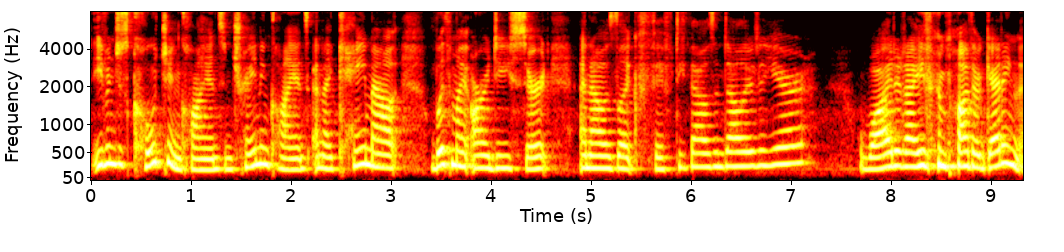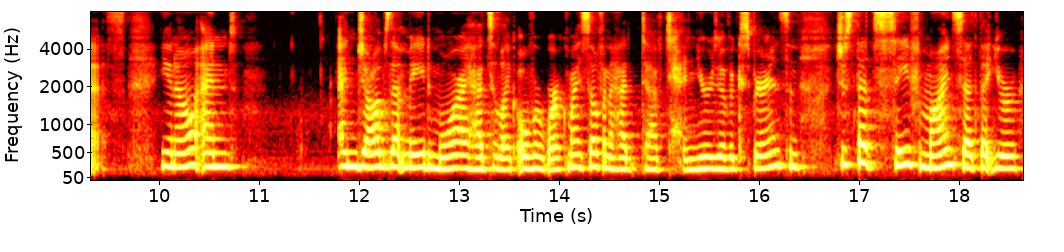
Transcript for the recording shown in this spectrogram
even just coaching clients and training clients. And I came out with my RD cert and I was like, $50,000 a year? Why did I even bother getting this? You know, and and jobs that made more i had to like overwork myself and i had to have 10 years of experience and just that safe mindset that you're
